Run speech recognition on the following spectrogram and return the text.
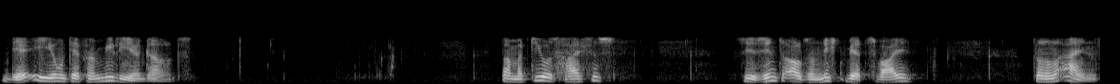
der Ehe und der Familie galt. Bei Matthäus heißt es, sie sind also nicht mehr zwei, sondern eins.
